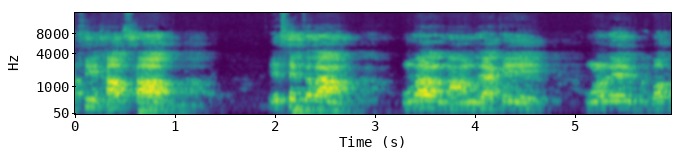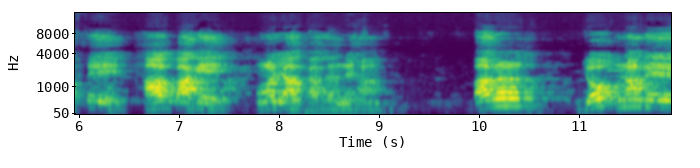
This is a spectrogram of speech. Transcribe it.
ਅਸੀਂ ਹਰ ਸਾਲ ਇਸੇ ਤਰ੍ਹਾਂ ਉਹਨਾਂ ਦਾ ਨਾਮ ਲੈ ਕੇ, ਉਹਨਾਂ ਦੇ ਵਕਤ ਤੇ ਹਾਲ ਪਾ ਕੇ ਉਹਨਾਂ ਯਾਦ ਕਰ ਲੈਂਦੇ ਹਾਂ। ਪਰ ਜੋ ਉਹਨਾਂ ਨੇ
